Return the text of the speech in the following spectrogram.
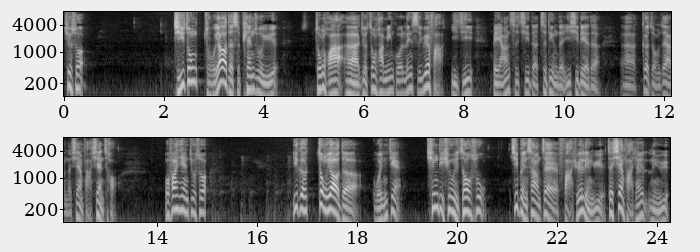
就是说，集中主要的是偏注于中华呃，就中华民国临时约法以及北洋时期的制定的一系列的呃各种这样的宪法宪草。我发现，就是说，一个重要的文件《清帝训位诏书》，基本上在法学领域，在宪法学领域。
